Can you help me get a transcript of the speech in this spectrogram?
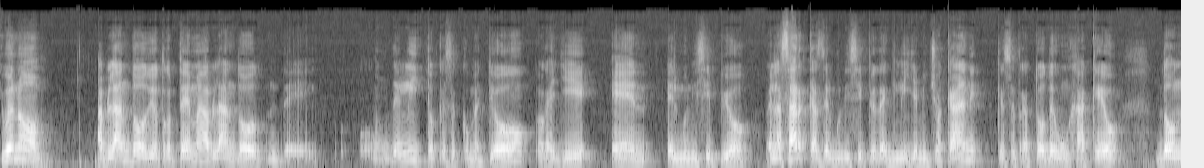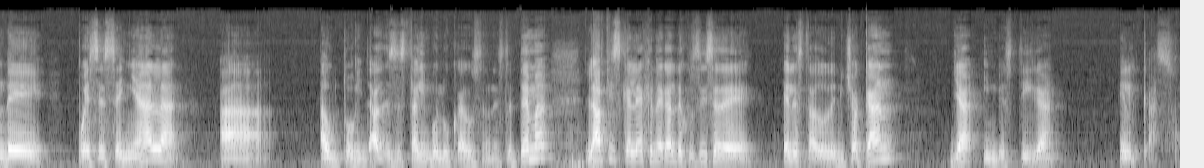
Y bueno, hablando de otro tema, hablando de un delito que se cometió por allí en el municipio, en las arcas del municipio de Aguililla, Michoacán, que se trató de un hackeo donde pues se señala a autoridades de estar involucrados en este tema. La Fiscalía General de Justicia del Estado de Michoacán ya investiga el caso.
